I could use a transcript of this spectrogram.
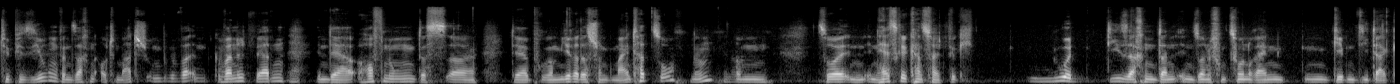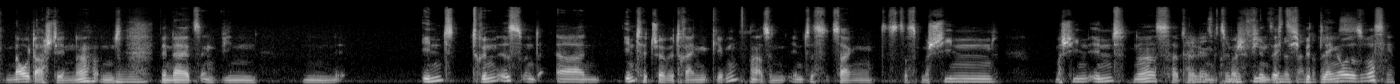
Typisierung, wenn Sachen automatisch umgewandelt werden, in der Hoffnung, dass äh, der Programmierer das schon gemeint hat, so. Ne? Ähm, so in, in Haskell kannst du halt wirklich nur die Sachen dann in so eine Funktion reingeben, die da genau dastehen. Ne? Und wenn da jetzt irgendwie ein, ein int drin ist und äh, ein Integer wird reingegeben, also ein int ist sozusagen das, das Maschinen Maschinen-int, ne? Es hat halt ist irgendwie zum Beispiel primitiv und das 64 Bit andere Länge ist- oder sowas. okay.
